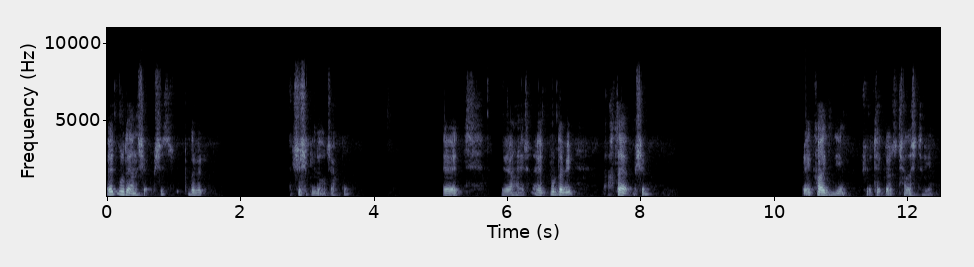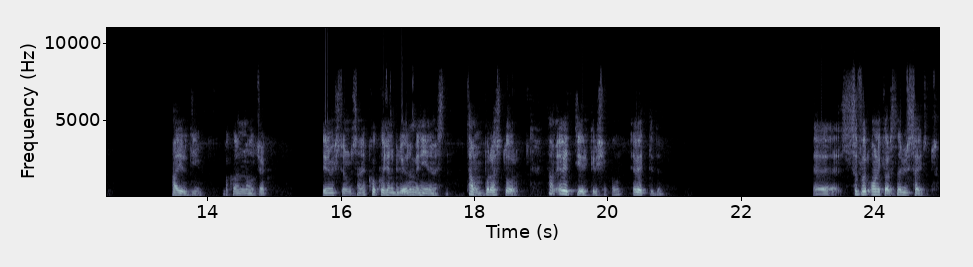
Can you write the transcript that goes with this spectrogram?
Evet burada yanlış yapmışız. Burada bir şu şekilde olacaktı. Evet veya hayır. Evet burada bir hata yapmışım. Burayı kaydedeyim. Şöyle tekrar çalıştırayım. Hayır diyeyim. Bakalım ne olacak. Denemek istiyorum bu saniye. Kokacını biliyordum beni yenemesin. Tamam burası doğru. Tamam evet diyerek giriş yapalım. Evet dedim. Ee, 0-12 arasında bir sayı tut.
